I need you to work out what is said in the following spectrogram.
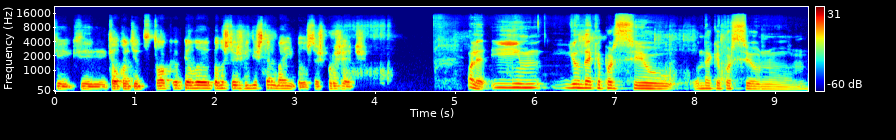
que, que aquele conteúdo te toca pela, pelos teus vídeos também, pelos teus projetos. Olha, e, e onde é que apareceu, onde é que apareceu no,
